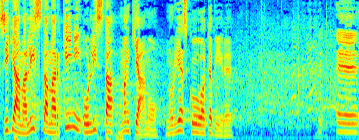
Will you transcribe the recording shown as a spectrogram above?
Si chiama lista Marchini o lista Manchiamo? Non riesco a capire. Eh,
